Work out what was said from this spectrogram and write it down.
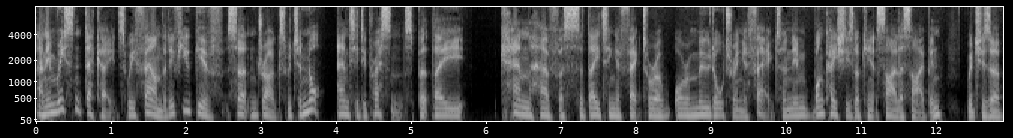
And in recent decades, we've found that if you give certain drugs, which are not antidepressants, but they can have a sedating effect or a, or a mood altering effect. And in one case, she's looking at psilocybin, which is a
